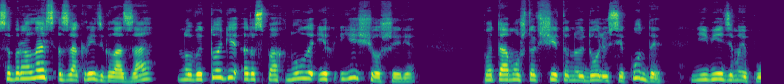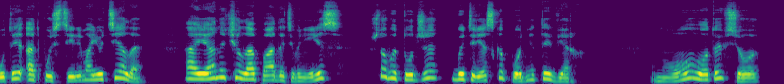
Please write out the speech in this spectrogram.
Собралась закрыть глаза, но в итоге распахнула их еще шире, потому что в считанную долю секунды невидимые путы отпустили мое тело, а я начала падать вниз, чтобы тут же быть резко поднятой вверх. Ну, вот и все.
